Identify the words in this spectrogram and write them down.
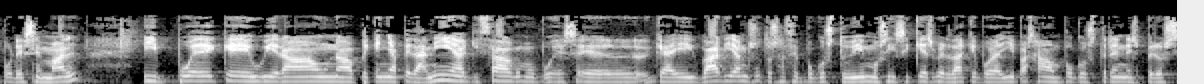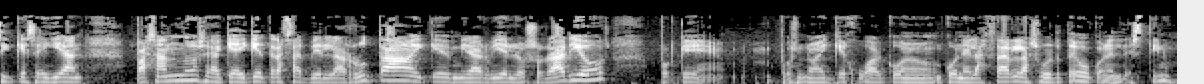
por ese mal. Y puede que hubiera una pequeña pedanía quizá como puede ser que hay varias. Nosotros hace poco estuvimos y sí que es verdad que por allí pasaban pocos trenes pero sí que seguían pasando. O sea que hay que trazar bien la ruta hay que mirar bien los horarios porque pues no hay que jugar con, con el azar la suerte o con el destino.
